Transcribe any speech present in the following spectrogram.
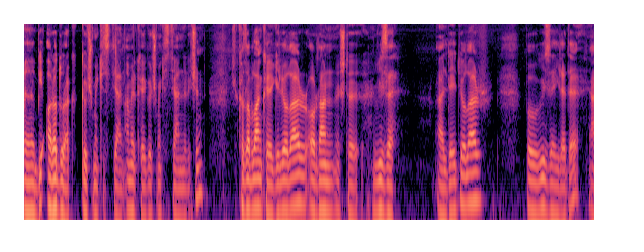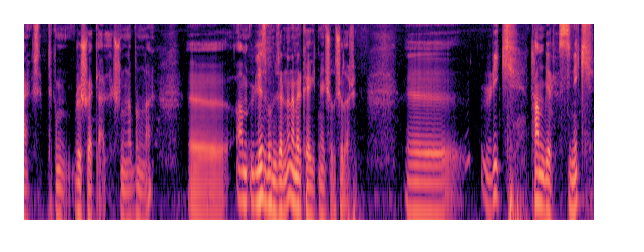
bir ara durak göçmek isteyen Amerika'ya göçmek isteyenler için Casablanca'ya geliyorlar. Oradan işte vize elde ediyorlar. Bu vize ile de yani işte takım rüşvetlerle şunla bununla e, Lisbon üzerinden Amerika'ya gitmeye çalışıyorlar. E, Rick tam bir sinik.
